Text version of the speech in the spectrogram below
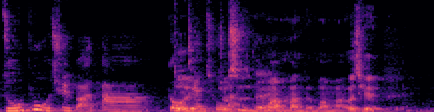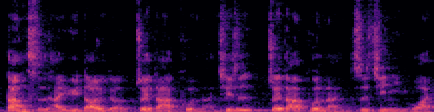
逐步去把它构建出来，就是慢慢的、慢慢，而且当时还遇到一个最大困难，其实最大困难资金以外，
